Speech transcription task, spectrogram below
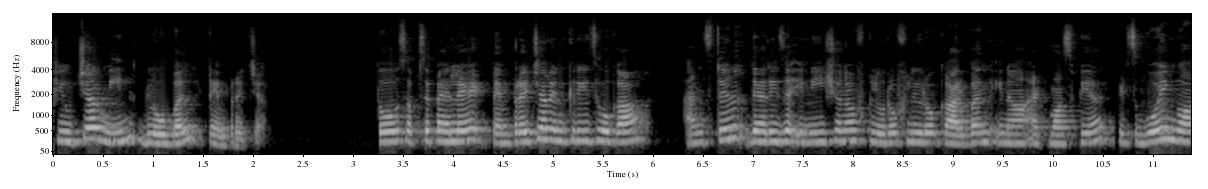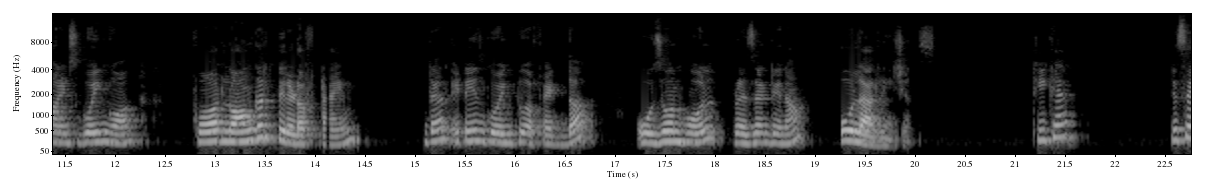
future mean global temperature तो सबसे पहले टेम्परेचर इंक्रीज होगा and still there is a emission of chlorofluorocarbon in a atmosphere it's going on it's going on for longer period of time then it is going to affect the ozone hole present in a polar regions ठीक है? जैसे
